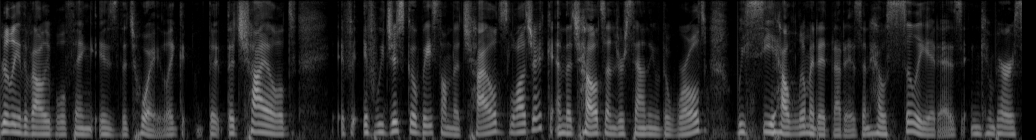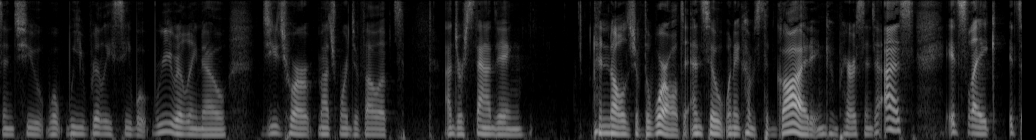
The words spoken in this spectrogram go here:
really the valuable thing is the toy. Like the the child if, if we just go based on the child's logic and the child's understanding of the world, we see how limited that is and how silly it is in comparison to what we really see, what we really know due to our much more developed understanding and knowledge of the world. And so when it comes to God in comparison to us, it's like it's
